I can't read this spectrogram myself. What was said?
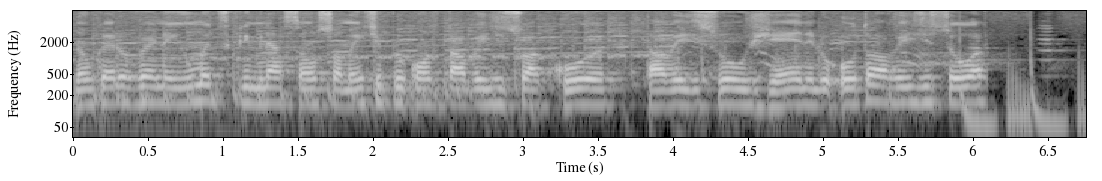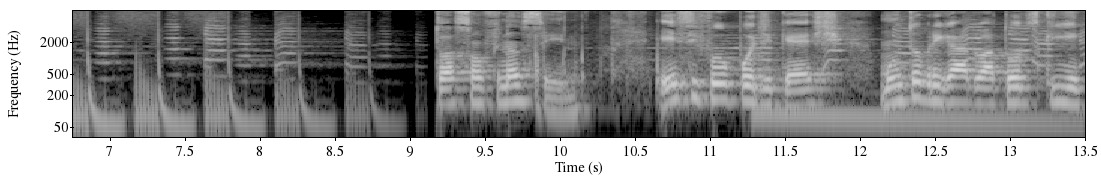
não quero ver nenhuma discriminação somente por conta talvez de sua cor, talvez de seu gênero ou talvez de sua situação financeira. Esse foi o podcast. Muito obrigado a todos que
